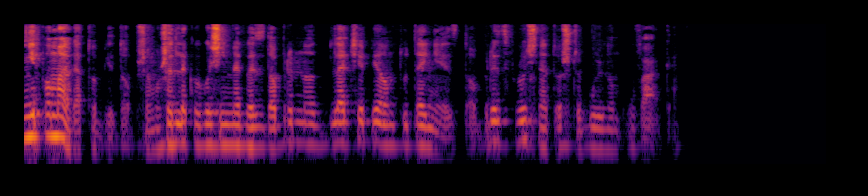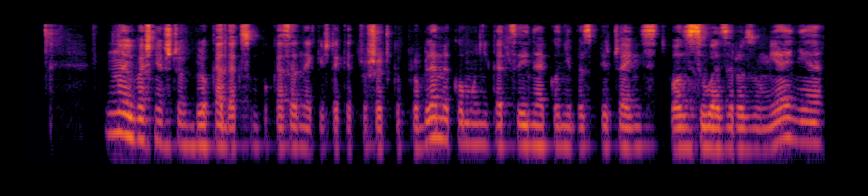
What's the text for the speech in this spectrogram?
nie pomaga tobie dobrze. Może dla kogoś innego jest dobrym, no dla ciebie on tutaj nie jest dobry. Zwróć na to szczególną uwagę. No i właśnie jeszcze w blokadach są pokazane jakieś takie troszeczkę problemy komunikacyjne jako niebezpieczeństwo, złe zrozumienie,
